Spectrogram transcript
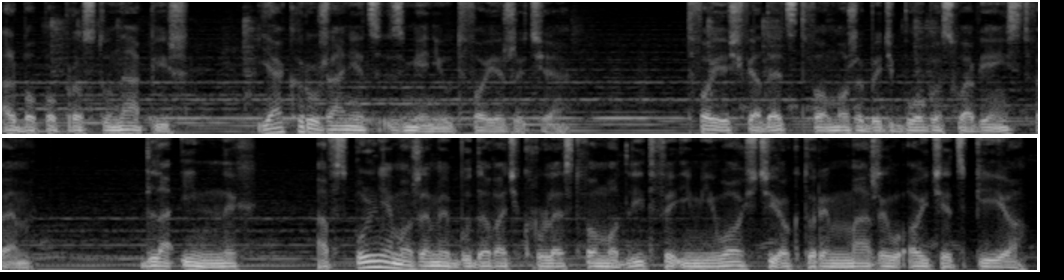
albo po prostu napisz, jak różaniec zmienił Twoje życie. Twoje świadectwo może być błogosławieństwem dla innych, a wspólnie możemy budować królestwo modlitwy i miłości, o którym marzył ojciec Pio.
